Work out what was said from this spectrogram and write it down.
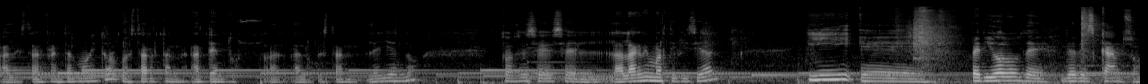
al, estar frente al monitor, por estar tan atentos a, lo que están leyendo. Entonces es la lágrima artificial y eh, periodos de, descanso.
